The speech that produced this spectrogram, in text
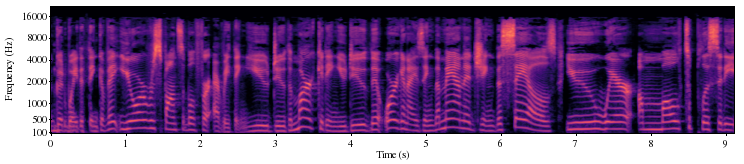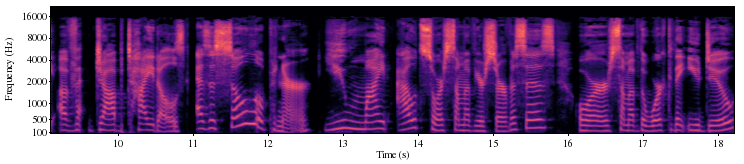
A good way mm-hmm. to think of it. You're responsible for everything. You do the marketing, you do the organizing, the managing, the sales. You wear a multiplicity of job titles. As a solopreneur, you might outsource some of your services or some of the work that you do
